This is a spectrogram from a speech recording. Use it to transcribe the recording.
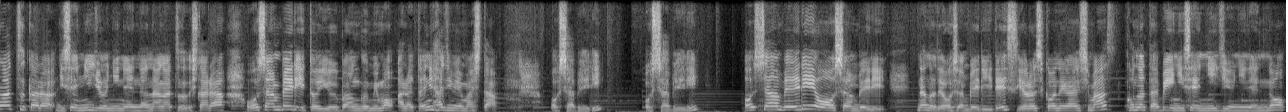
月から2022年7月したら、オーシャンベリーという番組も新たに始めました。おしゃべりおしゃべりおしゃべりオーシャンベリー。なのでオーシャンベリーです。よろしくお願いします。この度2022年の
